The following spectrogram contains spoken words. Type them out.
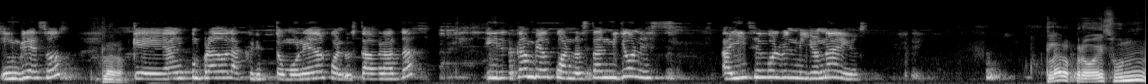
ingresos Claro. que han comprado la criptomoneda cuando está barata y la cambian cuando están millones. Ahí se vuelven millonarios. Claro, pero es un,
